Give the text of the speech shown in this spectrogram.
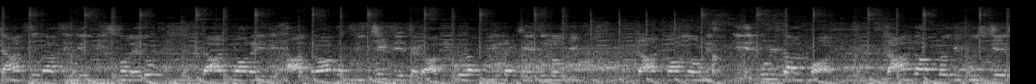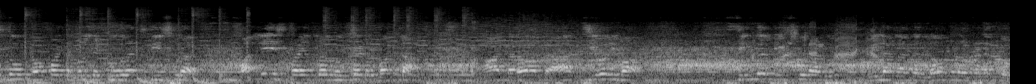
ఛాన్స్ కూడా సింగిల్ తీసుకోలేదు డాట్ బాల్ అయింది ఆ తర్వాత స్విచ్ చేశాడు అది కూడా ఫీల్డర్ చేతిలోకి డాట్ బాల్లో ఉంది ఇది ఫుల్ డాట్ బాల్ లాంగ్ ఆఫ్లోకి పుష్ చేస్తూ కంఫర్టబుల్గా టూ రన్స్ తీసుకున్నారు మళ్ళీ స్ట్రైక్లో వచ్చాడు బంగ్లా ఆ తర్వాత చివరి బాల్ సింగిల్ తీసుకున్నాడు వీళ్ళందరూ లోపల ఉండడంతో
